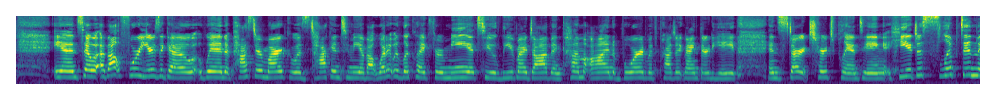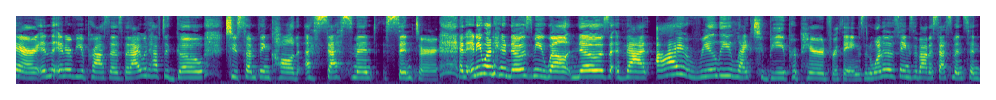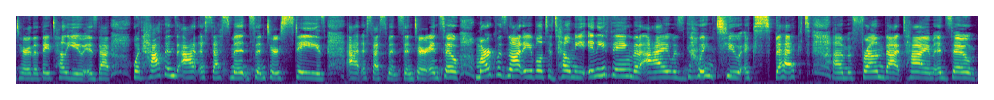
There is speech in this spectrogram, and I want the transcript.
And so about 4 years ago when Pastor Mark was talking to me about what it would look like for me to leave my job and come on board with Project 938 and start church planting, he had just slipped in there in the interview process that I would have to go to something called assessment center. And anyone who knows me well knows that I really like to be prepared for things. And one of the things about Assessment Center that they tell you is that what happens at Assessment Center stays at Assessment Center. And so Mark was not able to tell me anything that I was going to expect um, from that time. And so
